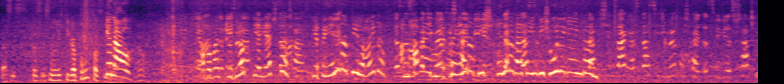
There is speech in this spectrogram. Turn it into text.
Das ist, das ist ein richtiger Punkt, was Sie Genau. sagen. Aber was bewirkt ihr jetzt? Ihr behindert die Leute Das am ist aber die Arbeiten. Ihr Möglichkeit, behindert die Kinder, dass sie in die Schule gehen können. Darf ich Ihnen sagen, dass das hier die Möglichkeit ist, wie wir es schaffen,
